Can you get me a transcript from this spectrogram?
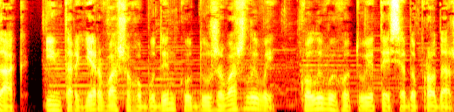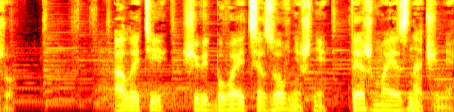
Так, інтер'єр вашого будинку дуже важливий, коли ви готуєтеся до продажу. Але ті, що відбувається зовнішні, теж має значення.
